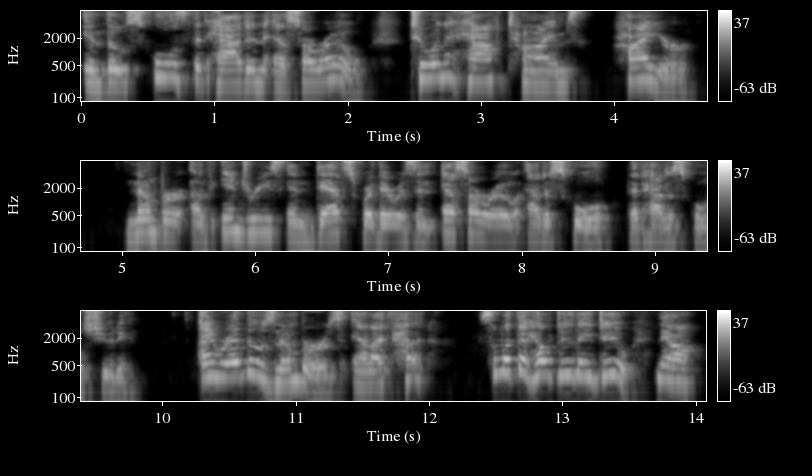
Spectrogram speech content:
in those schools that had an SRO. Two and a half times higher number of injuries and deaths where there was an SRO at a school that had a school shooting. I read those numbers and I thought, so what the hell do they do? Now,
